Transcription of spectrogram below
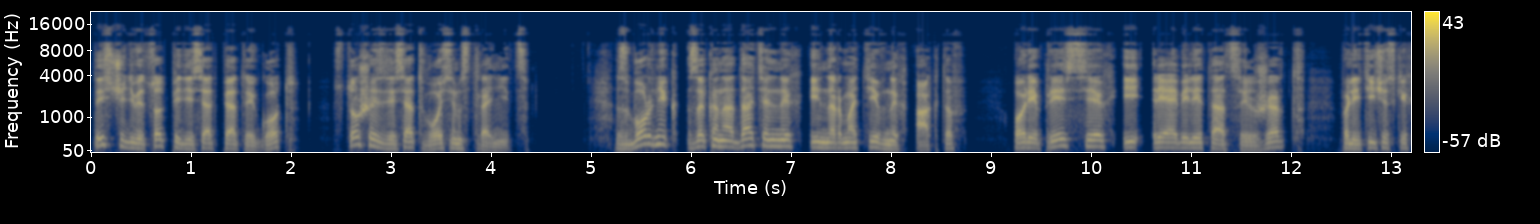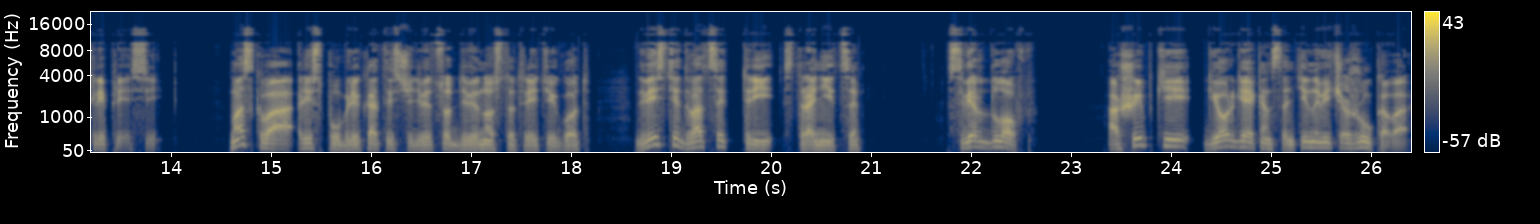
1955 год, 168 страниц. Сборник законодательных и нормативных актов о репрессиях и реабилитации жертв политических репрессий. Москва, Республика, 1993 год, 223 страницы. Свердлов. Ошибки Георгия Константиновича Жукова.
